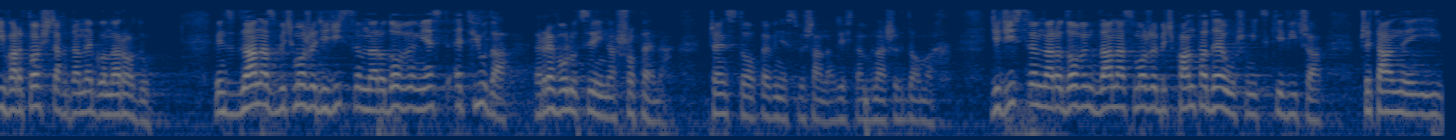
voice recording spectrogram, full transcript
i wartościach danego narodu. Więc dla nas być może dziedzictwem narodowym jest etiuda rewolucyjna Chopina, często pewnie słyszana gdzieś tam w naszych domach. Dziedzictwem narodowym dla nas może być pan Tadeusz Mickiewicza, czytany i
